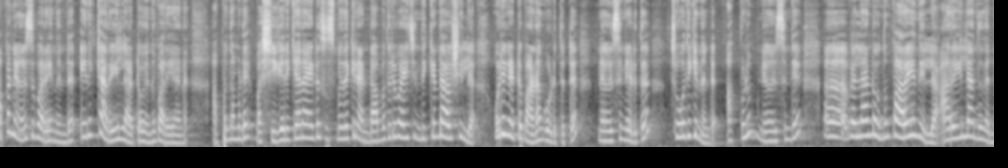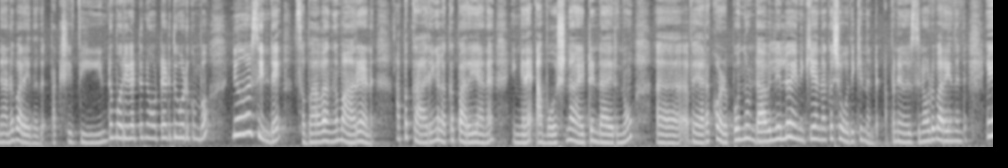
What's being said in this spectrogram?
അപ്പോൾ നേഴ്സ് പറയുന്നുണ്ട് എനിക്കറിയില്ല കേട്ടോ എന്ന് പറയാണ്. അപ്പോൾ നമ്മുടെ വശീകരിക്കാനായിട്ട് സുസ്മിതയ്ക്ക് രണ്ടാമതൊരു വഴി ചിന്തിക്കേണ്ട ആവശ്യമില്ല. ഒരു കെട്ട് പണം കൊടുത്തിട്ട് നേഴ്സിന്റെ അടുത്ത് ചോദിക്കുന്നുണ്ട്. അപ്പോഴും നേഴ്സിന്റെ വല്ലാണ്ട് ഒന്നും പറയുന്നില്ല. അറിയില്ല എന്ന് തന്നെയാണ് പറയുന്നത്. പക്ഷേ വീണ്ടും ഒരു കെട്ട് നോട്ട് എടുത്ത് കൊടുക്കുമ്പോൾ നേഴ്സിന്റെ സ്വഭാവം അങ്ങ് മാറുകയാണ്. അപ്പോൾ കാര്യങ്ങളൊക്കെ പറയാണ്. ഇങ്ങനെ അബോഷനായിട്ടുണ്ടായിരുന്നു വേറെ കുഴപ്പമൊന്നും ഉണ്ടാവില്ലല്ലോ എനിക്ക് എന്നൊക്കെ ചോദിക്കുന്നുണ്ട്. അപ്പോൾ നേഴ്സിനോട് പറയുന്നുണ്ട് ഏ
